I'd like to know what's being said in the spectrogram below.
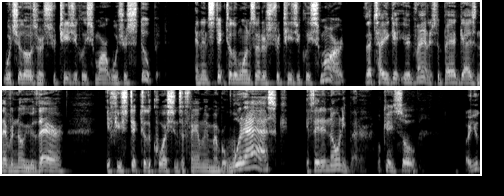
Which of those are strategically smart, which are stupid? And then stick to the ones that are strategically smart. That's how you get your advantage. The bad guys never know you're there if you stick to the questions a family member would ask if they didn't know any better. Okay, so are you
